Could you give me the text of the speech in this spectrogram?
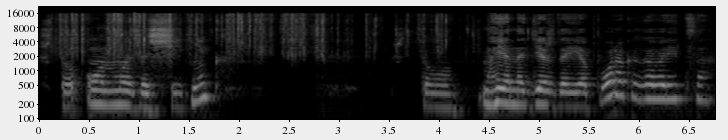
что он мой защитник, что моя надежда и опора, как говорится.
